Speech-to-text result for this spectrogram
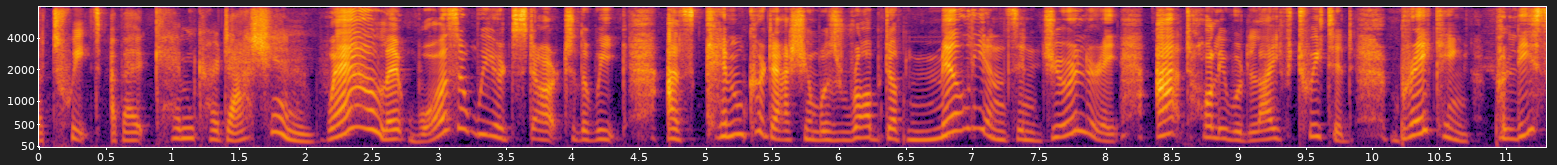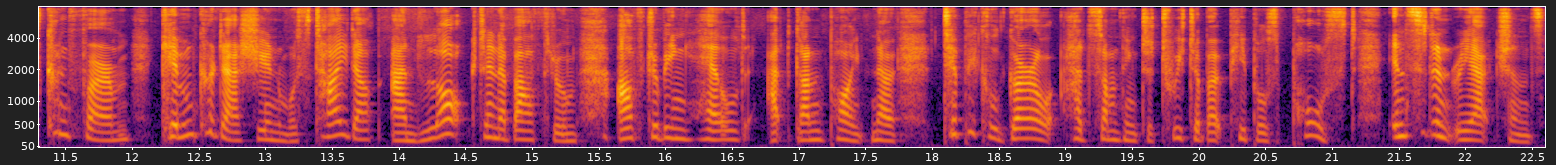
a tweet about Kim Kardashian. Well, it was a weird start to the week as Kim Kardashian was robbed of millions in jewellery. At Hollywood Life tweeted, breaking, police confirm Kim Kardashian was tied up and locked in a bathroom after being held at gunpoint. Now, typical girl had something to tweet about people's post incident reactions.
